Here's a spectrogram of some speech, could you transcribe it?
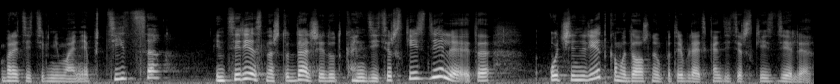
обратите внимание, птица. Интересно, что дальше идут кондитерские изделия. Это очень редко мы должны употреблять кондитерские изделия.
